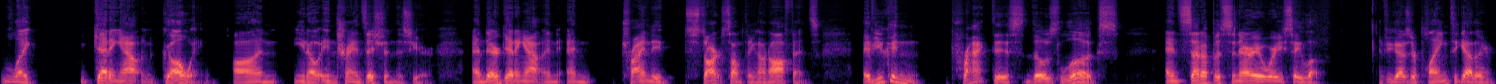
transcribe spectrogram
like getting out and going on, you know, in transition this year. And they're getting out and and trying to start something on offense. If you can practice those looks and set up a scenario where you say, look, if you guys are playing together,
